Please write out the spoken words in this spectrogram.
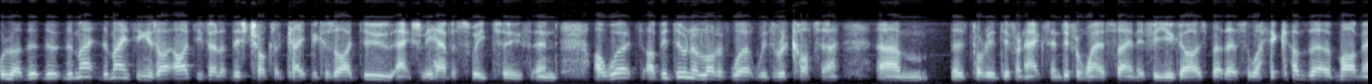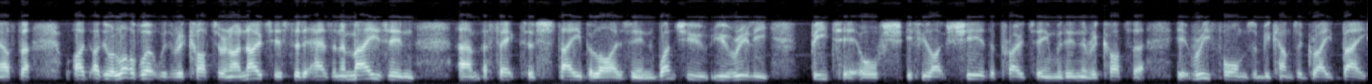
Well, look, the, the, the, main, the main thing is I, I developed this chocolate cake because I do actually have a sweet tooth, and I worked. I've been doing a lot of work with ricotta. Um, there's probably a different accent, different way of saying it for you guys, but that's the way it comes out of my mouth. But I, I do a lot of work with ricotta, and I noticed that it has an amazing um, effect of stabilising. Once you, you really beat it, or if you like, shear the protein within the ricotta, it reforms and becomes a great base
